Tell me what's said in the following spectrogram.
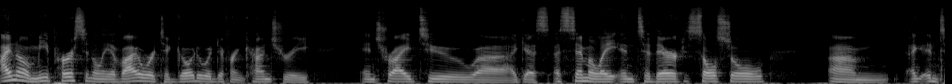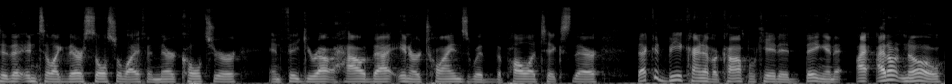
I know me personally, if I were to go to a different country and try to, uh, I guess, assimilate into their social um, into the into like their social life and their culture and figure out how that intertwines with the politics there. That could be kind of a complicated thing. And I, I don't know,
